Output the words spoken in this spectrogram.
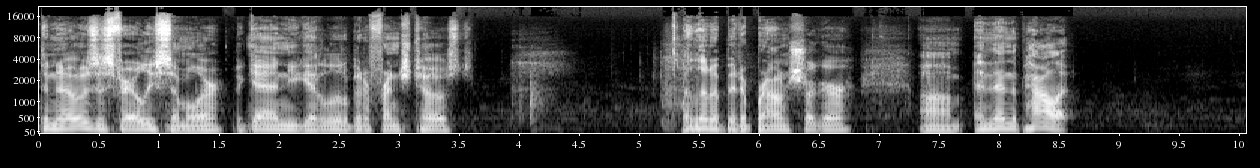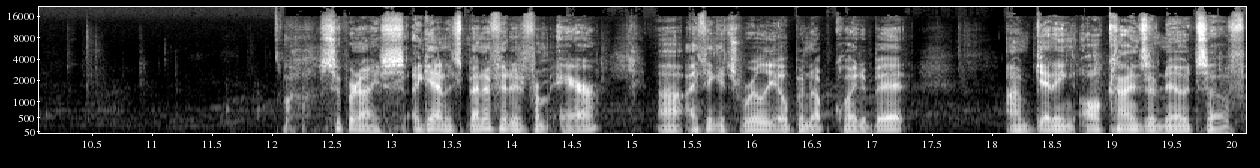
The nose is fairly similar. Again, you get a little bit of French toast, a little bit of brown sugar, um, and then the palate. Super nice. Again, it's benefited from air. Uh, I think it's really opened up quite a bit. I'm getting all kinds of notes of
